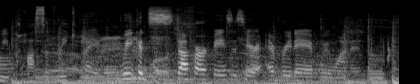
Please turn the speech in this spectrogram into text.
we possibly can. we could stuff our faces here every day if we wanted.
